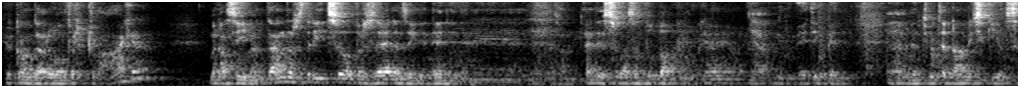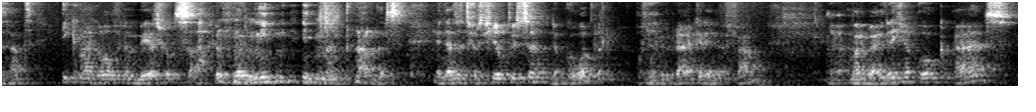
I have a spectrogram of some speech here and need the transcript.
Je kan daarover klagen, maar als iemand anders er iets over zei, dan zeg je nee, nee, nee, nee, Dat, is zoals een voetbalploeg. Hè. Ja. Jullie weten, ik ben, mijn Twitternaam is Kiels Rat. Ik mag over een beerschot zagen, maar niet iemand anders. En dat is het verschil tussen een koper, of een gebruiker en een fan. Maar wij leggen ook uit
